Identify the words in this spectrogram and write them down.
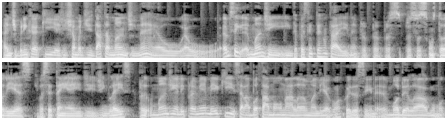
A gente brinca que a gente chama de data munging, né? É o, é o eu não sei, é munging, depois tem que perguntar aí, né, para suas consultorias que você tem aí de, de inglês. O munding ali para mim é meio que, sei lá, botar a mão na lama ali, alguma coisa assim, né? Modelar alguma,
